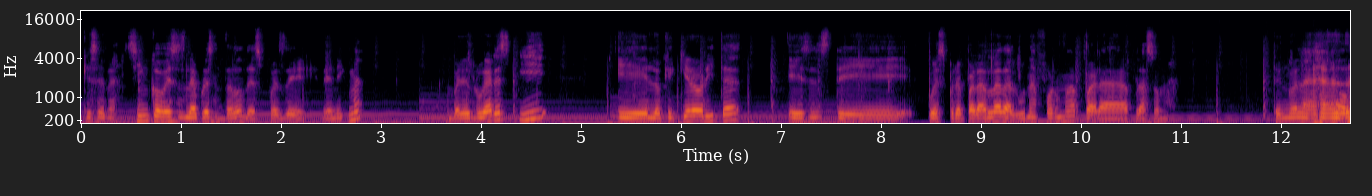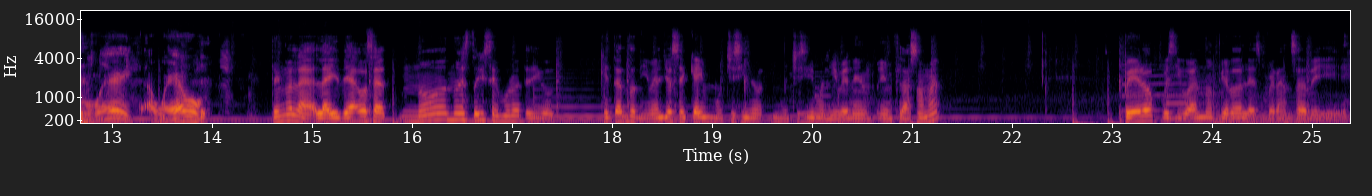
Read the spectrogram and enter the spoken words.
¿qué será? Cinco veces la he presentado después de, Enigma en varios lugares y eh, lo que quiero ahorita es este, pues prepararla de alguna forma para Plasoma. Tengo la... a huevo. Tengo la, idea, o sea, no, no estoy seguro, te digo, qué tanto nivel. Yo sé que hay muchísimo, muchísimo nivel en, en Plasoma. Pero pues igual no pierdo la esperanza de,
